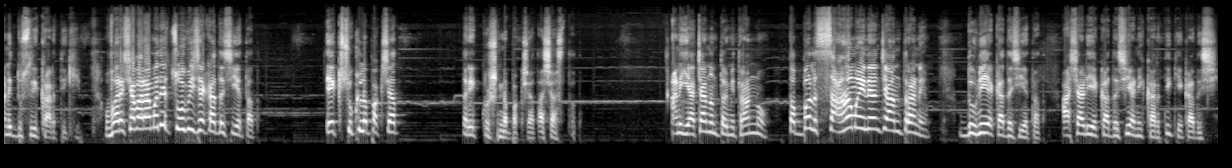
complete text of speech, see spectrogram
आणि दुसरी कार्तिकी. वर्षभरामध्ये चोवीस एकादशी येतात. एक शुक्ल पक्षात तर एक कृष्ण पक्षात अशा असतात. आणि याच्यानंतर मित्रांनो तब्बल सहा महिन्यांच्या अंतराने दोन्ही एकादशी येतात. आषाढी एकादशी आणि कार्तिक एकादशी.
